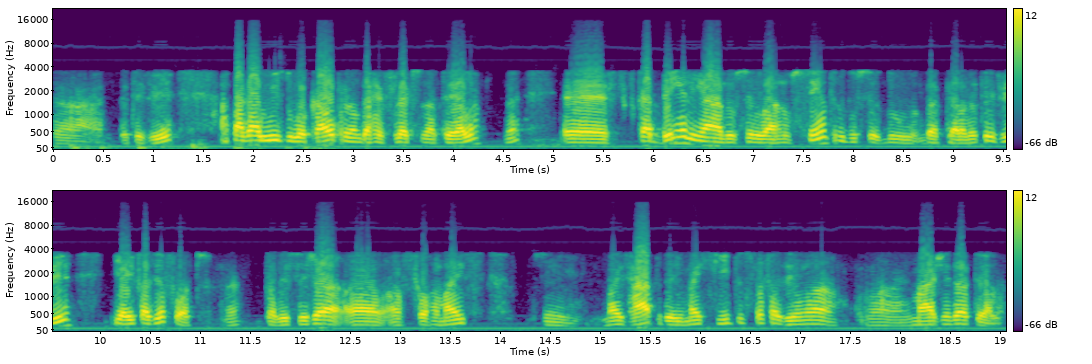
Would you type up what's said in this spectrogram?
da, da TV, apagar a luz do local para não dar reflexo na tela, né? É, ficar bem alinhado o celular no centro do, do, da tela da TV e aí fazer a foto. Né? Talvez seja a, a forma mais, assim, mais rápida e mais simples para fazer uma, uma imagem da tela.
